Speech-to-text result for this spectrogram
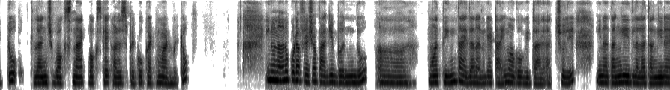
ಇಟ್ಟು ಲಂಚ್ ಬಾಕ್ಸ್ ಸ್ನಾಕ್ ಬಾಕ್ಸ್ಗೆ ಕಳಿಸ್ಬೇಕು ಕಟ್ ಮಾಡ್ಬಿಟ್ಟು. ಇನ್ನು ನಾನು ಕೂಡ ಫ್ರೆಶ್ ಅಪ್ ಆಗಿ ಬಂದು, ಆ ಮತ್ ತಿಂತಾ ಇದ್ದ, ನನ್ಗೆ ಟೈಮ್ ಆಗೋಗಿತ್ತು ಆಕ್ಚುಲಿ ಇನ್ನ ತಂಗಿ ಇದ್ಲಲ್ಲ, ತಂಗಿನೇ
